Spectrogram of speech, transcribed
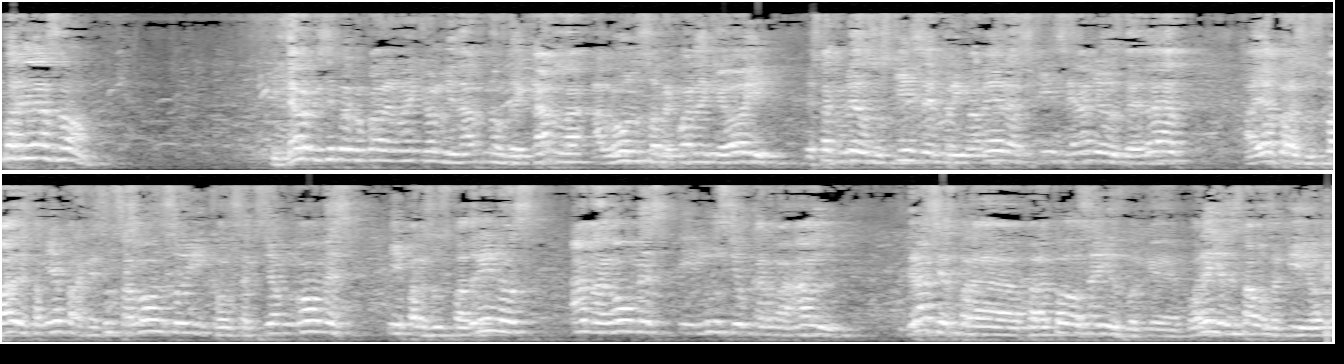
un corridazo. Y claro que sí, pues, compadre, no hay que olvidarnos de Carla Alonso. Recuerden que hoy está cumpliendo sus 15 primaveras, 15 años de edad. Allá para sus padres, también para Jesús Alonso y Concepción Gómez. Y para sus padrinos, Ana Gómez y Lucio Carvajal. Gracias para, para todos ellos, porque por ellos estamos aquí, ¿ok?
